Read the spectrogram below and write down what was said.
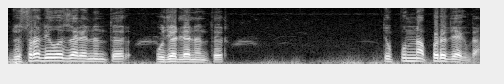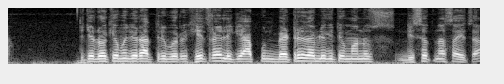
दुसरा दिवस झाल्यानंतर उजडल्यानंतर तो पुन्हा परत एकदा त्याच्या डोक्यामध्ये रात्रीभर हेच राहिलं की आपण बॅटरी दाबली की तो माणूस दिसत नसायचा.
